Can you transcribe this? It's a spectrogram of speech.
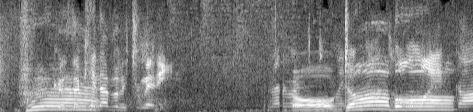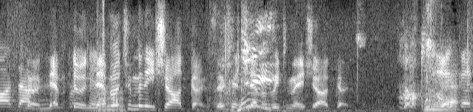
Because there can never be too many. Never Oh, too many guns. Oh my god, No, that never, no, never too many shotguns. There can never be too many shotguns. Oh Give me my that. god.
